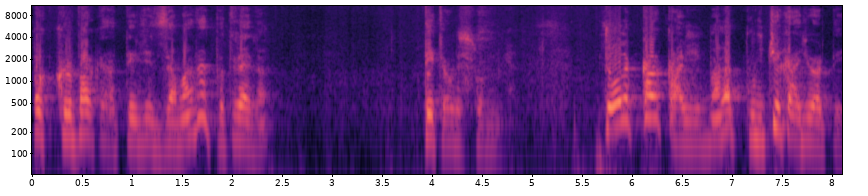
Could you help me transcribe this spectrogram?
पण कृपा करा. ते जे जमानत पत्र आहे ना ते तेवढं सोडून घ्या. तुम्हाला का काळजी मला तुमची काळजी वाटते.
